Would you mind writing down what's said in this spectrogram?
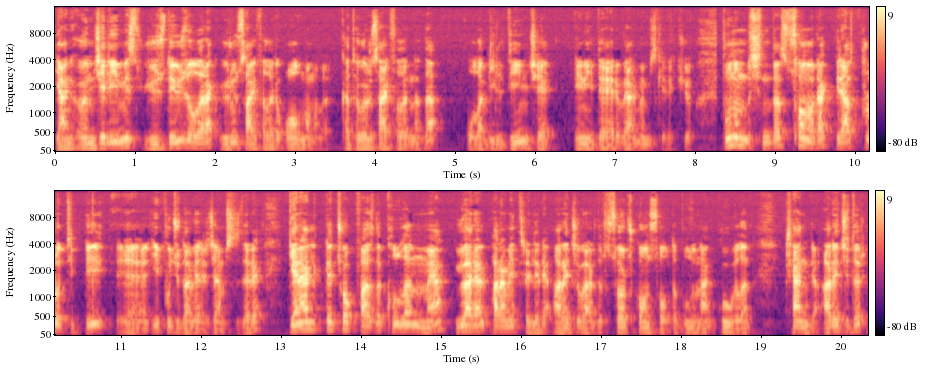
Yani önceliğimiz %100 olarak ürün sayfaları olmamalı. Kategori sayfalarına da olabildiğince en iyi değeri vermemiz gerekiyor. Bunun dışında son olarak biraz pro tip bir e, ipucu da vereceğim sizlere. Genellikle çok fazla kullanılmayan URL parametreleri aracı vardır. Search Console'da bulunan Google'ın kendi aracıdır.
